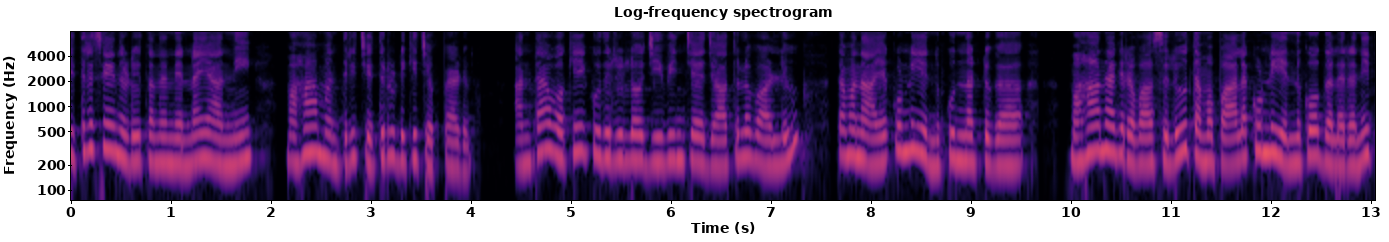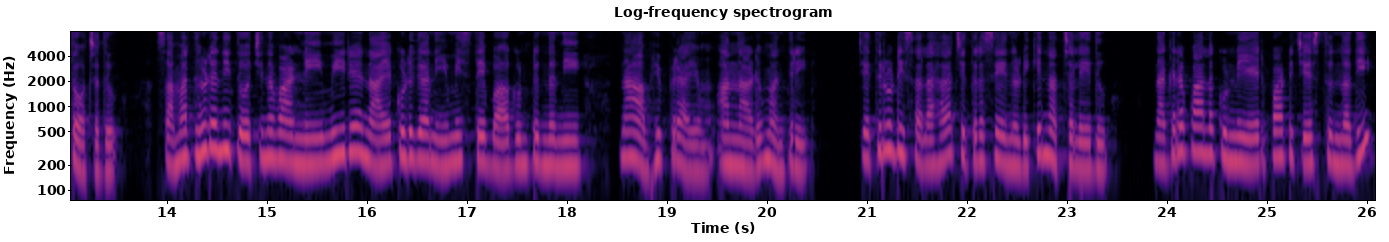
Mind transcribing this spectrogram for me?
చిత్రసేనుడు తన నిర్ణయాన్ని మహామంత్రి చతురుడికి చెప్పాడు. అంతా ఒకే కుదురులో జీవించే జాతుల వాళ్ళు తమ నాయకుణ్ణి ఎన్నుకున్నట్టుగా మహానగర వాసులు తమ పాలకుణ్ణి ఎన్నుకోగలరని తోచదు. సమర్థుడని తోచినవాణ్ణి మీరే నాయకుడిగా నియమిస్తే బాగుంటుందని నా అభిప్రాయం అన్నాడు మంత్రి. చతురుడి సలహా చిత్రసేనుడికి నచ్చలేదు. నగరపాలకుణ్ణి ఏర్పాటు చేస్తున్నది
